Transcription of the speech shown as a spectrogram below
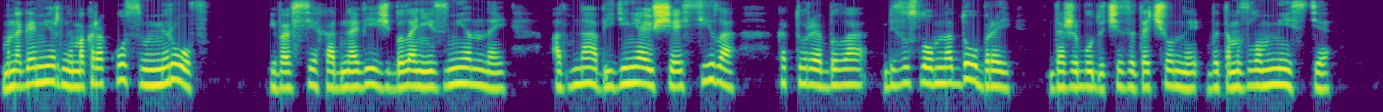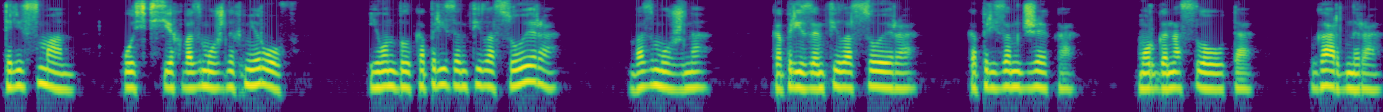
многомерный макрокосм миров. И во всех одна вещь была неизменной, одна объединяющая сила — которая была, безусловно, доброй, даже будучи заточенной в этом злом месте. Талисман, ось всех возможных миров. И он был капризом Фила Сойера? Возможно. Капризом Фила Сойера, капризом Джека, Моргана Слоута, Гарднера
